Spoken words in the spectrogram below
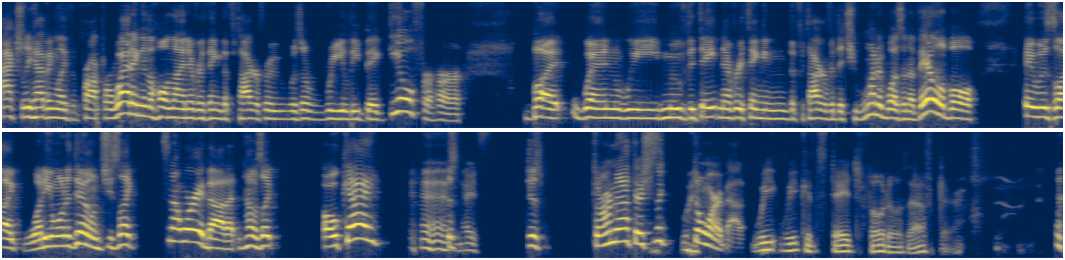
actually having like the proper wedding and the whole nine, everything, the photography was a really big deal for her. But when we moved the date and everything, and the photographer that she wanted wasn't available, it was like, what do you want to do? And she's like, let's not worry about it. And I was like, okay, nice. just throwing it out there. She's like, don't worry about it. We we could stage photos after.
